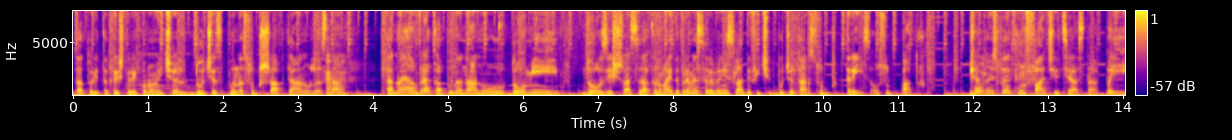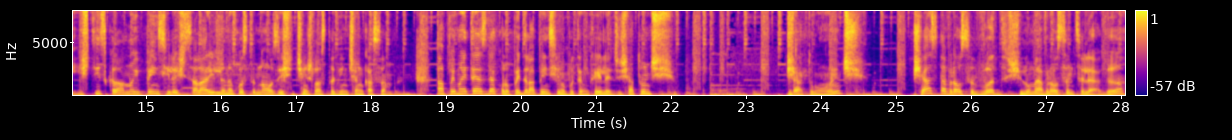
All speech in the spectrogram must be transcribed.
datorită creșterii economice, îl duceți până sub 7 anul ăsta, Mhm. dar noi am vrea ca până în anul 2026, dacă nu mai devreme, să reveniți la deficit bugetar sub 3 sau sub 4. Și Bun. atunci spune, cum faceți asta? Păi știți că la noi pensiile și salariile ne costă 95% din ce încasăm. A, păi mai tăiați de acolo. Păi de la pensii nu putem, că e lege. Și atunci și atunci, și asta vreau să văd și lumea vreau să înțeleagă,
